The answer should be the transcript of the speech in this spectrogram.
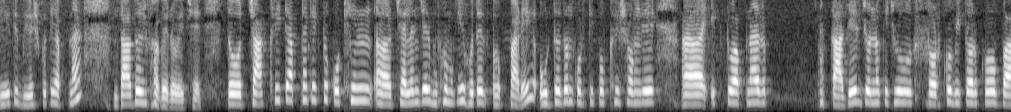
যেহেতু বৃহস্পতি আপনার দ্বাদশভাবে রয়েছে। তো চাকরিতে আপনাকে একটু কঠিন চ্যালেঞ্জের মুখোমুখি হতে পারে। ঊর্ধ্বতন কর্তৃপক্ষের সঙ্গে একটু আপনার কাজের জন্য কিছু তর্ক বিতর্ক বা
